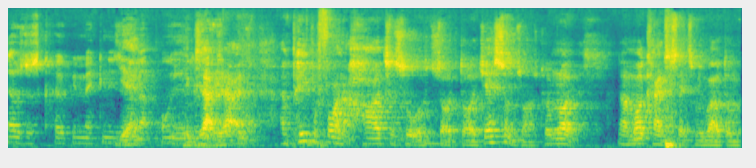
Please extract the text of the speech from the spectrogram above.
That was just a coping mechanism Yeah, at that point. exactly that, and, and people find it hard to sort of, sort of digest sometimes. Because I'm like, no, my cancer said to me, well done,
